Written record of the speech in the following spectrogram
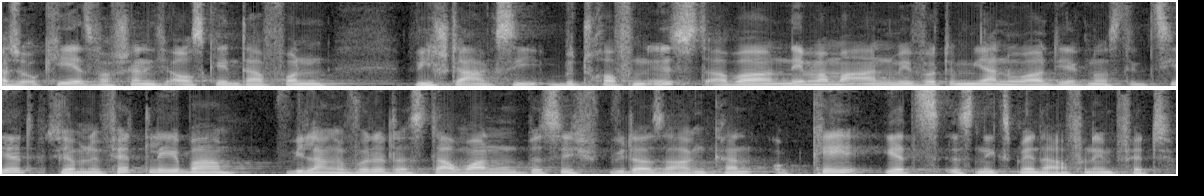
Also okay, jetzt wahrscheinlich ausgehend davon, wie stark sie betroffen ist, aber nehmen wir mal an, mir wird im Januar diagnostiziert, Sie haben eine Fettleber, wie lange würde das dauern, bis ich wieder sagen kann, okay, jetzt ist nichts mehr da von dem Fett?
